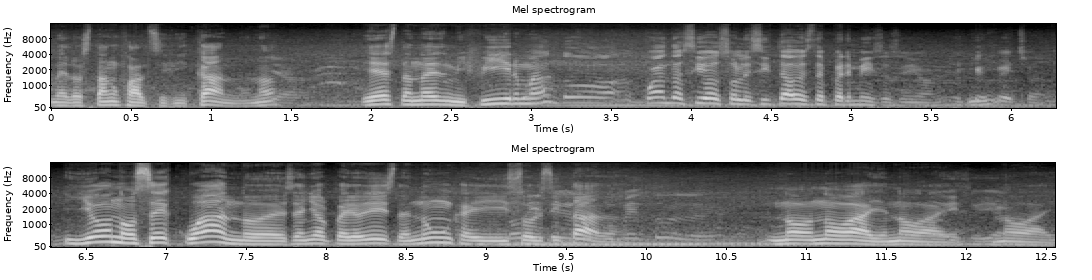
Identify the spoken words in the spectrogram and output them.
me lo están falsificando, ¿no? Y esta no es mi firma. ¿Cuándo, ha sido solicitado este permiso, señor? ¿En qué fecha? Yo no sé cuándo, eh, señor periodista, nunca he solicitado. No, no hay, no hay, no hay.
